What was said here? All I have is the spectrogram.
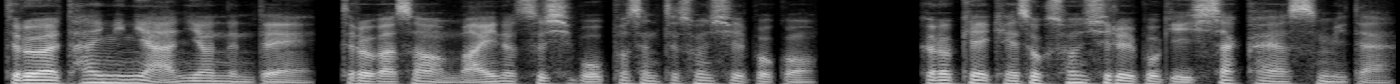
들어갈 타이밍이 아니었는데 들어가서 마이너스 15% 손실 보고 그렇게 계속 손실을 보기 시작하였습니다.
